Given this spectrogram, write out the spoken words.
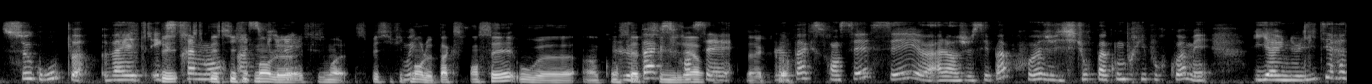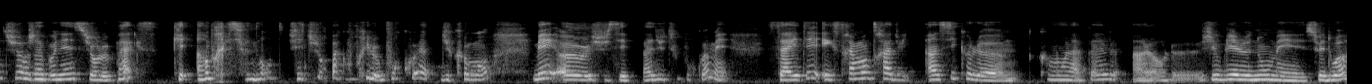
ce groupe va être extrêmement spécifiquement le excuse-moi spécifiquement le Pax français ou euh, un concept le Pax similaire français. Le Pax français, c'est euh, alors je sais pas pourquoi, j'ai toujours pas compris pourquoi, mais il y a une littérature japonaise sur le Pax qui est impressionnante. J'ai toujours pas compris le pourquoi du comment, mais euh, je sais pas du tout pourquoi, mais ça a été extrêmement traduit, ainsi que le, comment on l'appelle Alors, j'ai oublié le nom, mais suédois,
